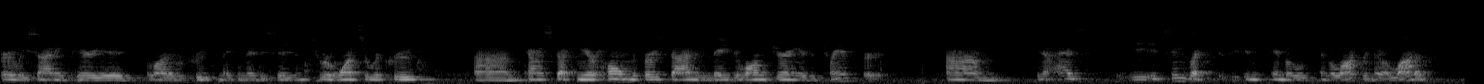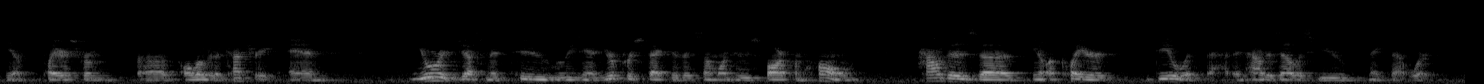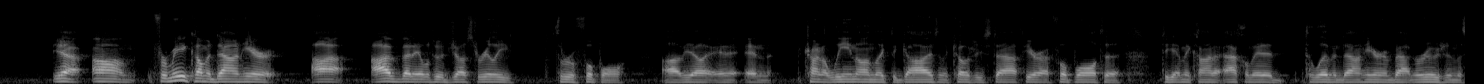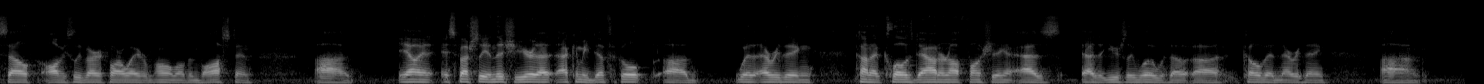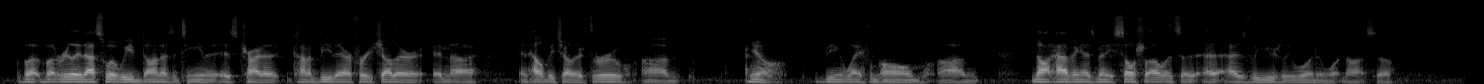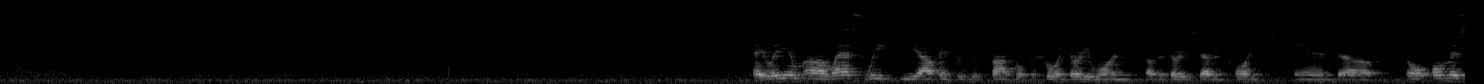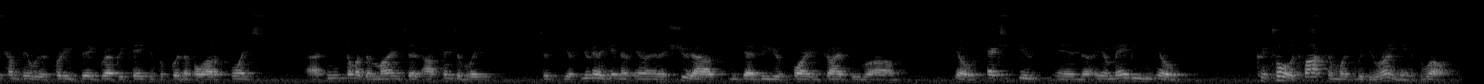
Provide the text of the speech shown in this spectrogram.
early signing period, a lot of recruits making their decisions. You were once a recruit, um, kind of stuck near home the first time and made your long journey as a transfer. Um, you know, as it seems like in, in, the in the locker room there are a lot of you know players from uh, all over the country, and your adjustment to Louisiana, your perspective as someone who's far from home, how does uh, you know a player deal with that, and how does LSU make that work? Yeah, um, for me coming down here, uh, I've been able to adjust really through football, uh, you know, and, and, trying to lean on like the guys and the coaching staff here at football to to get me kind of acclimated to living down here in Baton Rouge in the South, obviously very far away from home up in Boston. Know, especially in this year, that, that can be difficult uh, with everything kind of closed down or not functioning as as it usually would without uh, COVID and everything. Um, but but really that's what we've done as a team is try to kind of be there for each other and uh, and help each other through um, you know being away from home um, not having as many social outlets as, as, we usually would and whatnot so Hey Liam, uh, last week the offense was responsible for scoring 31 of the 37 points and uh, Ole Miss comes in with a pretty big reputation for putting up a lot of points. Uh, can you talk about the mindset offensively? To, if you're going to get in a, in a, shootout, you've got to do your part and try to, um, you know, execute and uh, you know maybe you know control the clock somewhat with your running game as well.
